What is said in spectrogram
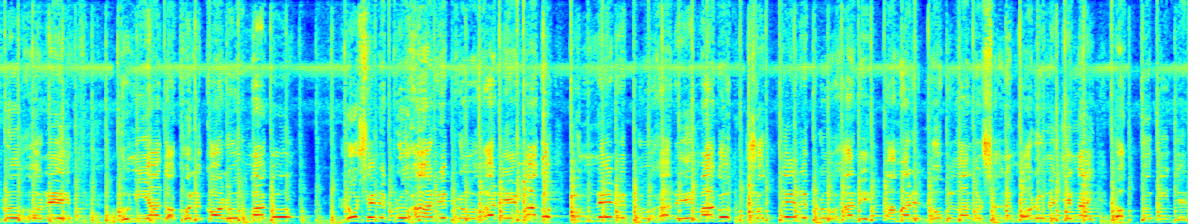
প্রহরে। দুনিয়া দখল করো মাগো। রোষের প্রহারে প্রহারে মাগো, পুণ্যের প্রহারে মাগো, সত্যের প্রহারে, আমার লোভ লালসার মরণ যে নাই, রক্ত বীজের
